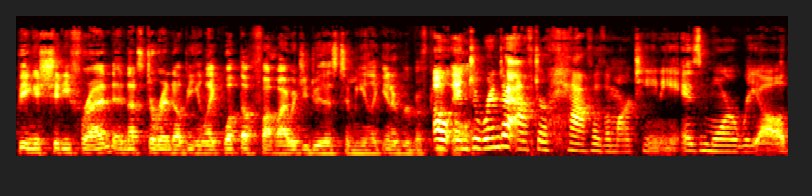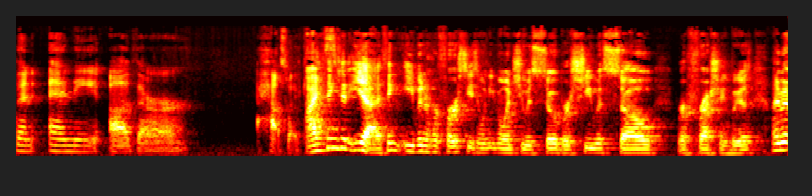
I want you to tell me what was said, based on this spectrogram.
being a shitty friend, and that's Dorinda being like, "What the fuck? Why would you do this to me?" Like in a group of oh, people. Oh, and Dorinda after half of a martini is more real than any other housewife. I think that yeah, I think even her first season, when even when she was sober, she was so refreshing because I mean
